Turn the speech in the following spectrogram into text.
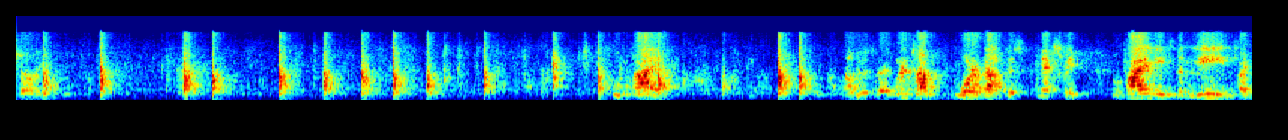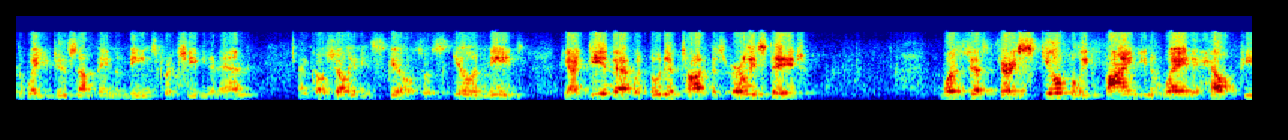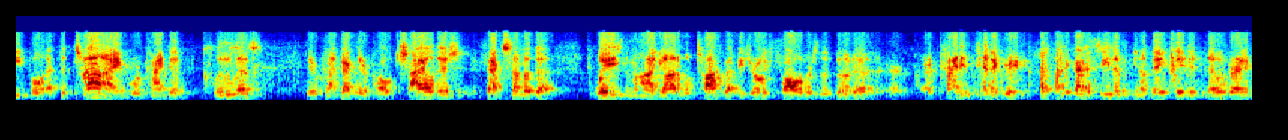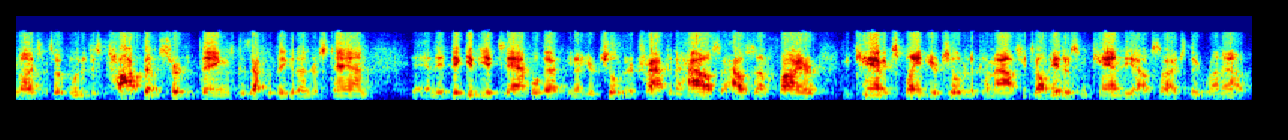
Upaya. We're going to talk more about this next week. Upaya means the means, like the way you do something, the means for achieving an end. And Kaushali means skill. So skill and means. The idea that what Buddha taught at this early stage was just very skillfully finding a way to help people at the time were kind of clueless. They were kind of back they were called childish. And in fact, some of the ways the Mahayana will talk about these early followers of the Buddha are, are kind of denigrating. They kind of see them, you know, they, they didn't know very much, and so Buddha just taught them certain things because that's what they could understand. And they, they give the example that, you know, your children are trapped in a house, a house on fire. You can't explain to your children to come out, so you tell them, hey, there's some candy outside, so they run out.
